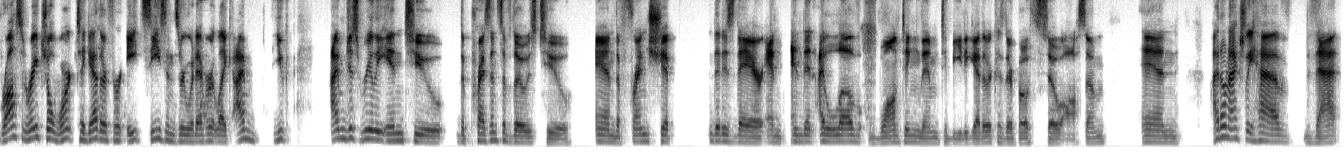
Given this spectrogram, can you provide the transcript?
Ross and Rachel weren't together for eight seasons or whatever. Like I'm you, I'm just really into the presence of those two and the friendship that is there and and then I love wanting them to be together because they're both so awesome and I don't actually have that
